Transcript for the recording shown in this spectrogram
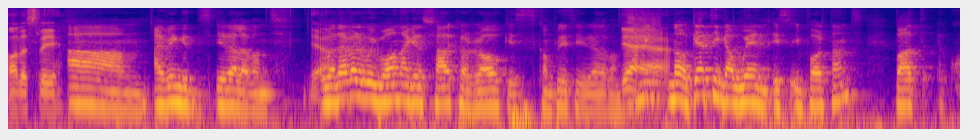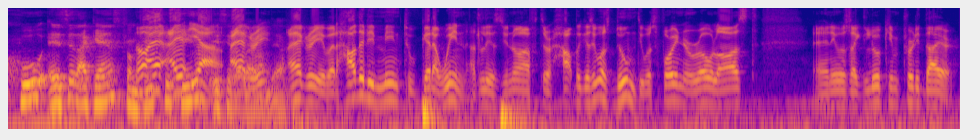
Honestly, Um, I think it's irrelevant. Yeah. Whatever we won against Schalke or Rogue is completely irrelevant. Yeah. I mean, no, getting a win is important, but who is it against from No, these I, two I teams yeah, is I agree. irrelevant, I agree. But how did it mean to get a win at least? You know, after how because it was doomed. It was four in a row lost, and it was like looking pretty dire.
